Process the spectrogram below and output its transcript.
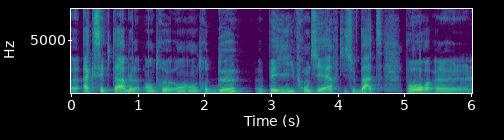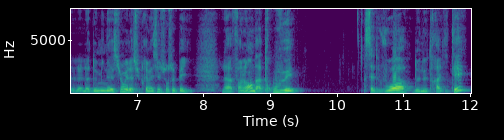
euh, acceptable entre, entre deux pays frontières qui se battent pour la domination et la suprématie sur ce pays. La Finlande a trouvé cette voie de neutralité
